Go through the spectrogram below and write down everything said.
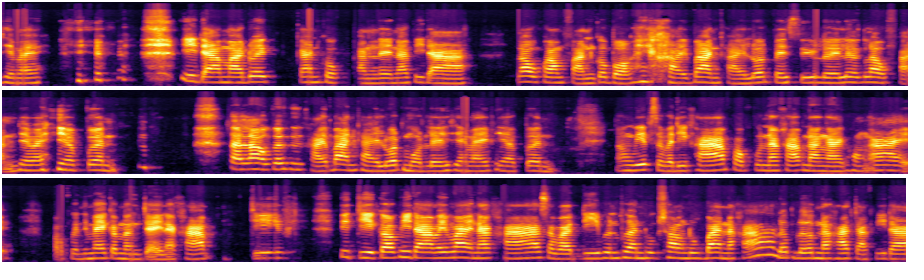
ใช่ไหมพี่ดามาด้วยการขบขันเลยนะพี่ดา เล่าความฝันก็บอกให้ขายบ้านขายรถไปซื้อเลยเลิกเล่าฝันใช่ไหมแอปเปิล ถ้าเล่าก็คือขายบ้านขายรถหมดเลยใช่ไหมพี่แอปเปิลน้องวิฟสวัสดีครับ ขอบคุณนะครับ นางงานของอ้ายขอบคุณที่ให้กำลังใจนะครับ จีพี่จีก็พี่ดาไว้ไหวนะคะ สวัสดีเพื่อนๆทุกช่องทุกบ้านนะคะเลิฟๆนะคะ จากพี่ดา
